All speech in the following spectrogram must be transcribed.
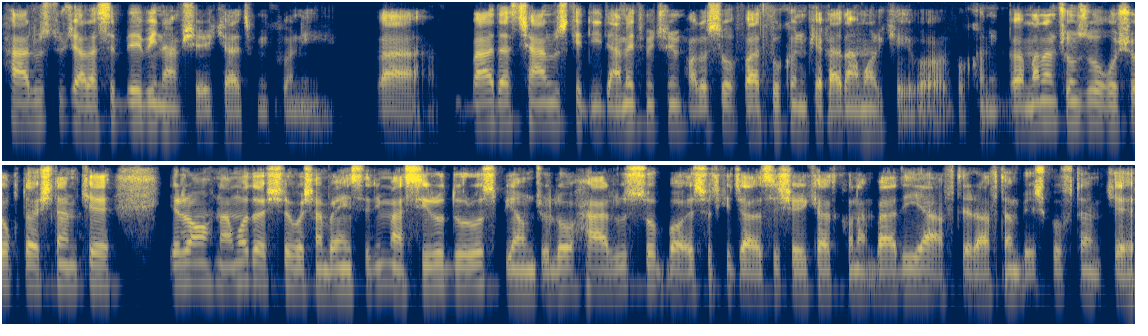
هر روز تو جلسه ببینم شرکت می‌کنی. و بعد از چند روز که دیدمت می‌تونیم حالا صحبت بکنیم که قدم ها رو کی بکنیم. و منم چون ذوق و شوق داشتم که یه راهنما داشته باشم و این سری مسیر رو درست بیام جلو هر روز صبح باعث شد که جلسه شرکت کنم. بعد یه هفته رفتم بهش گفتم که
